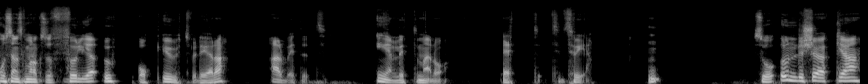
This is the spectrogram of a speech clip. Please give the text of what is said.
Och sen ska man också följa upp och utvärdera arbetet enligt de här då 1 till 3. Mm. Så undersöka,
